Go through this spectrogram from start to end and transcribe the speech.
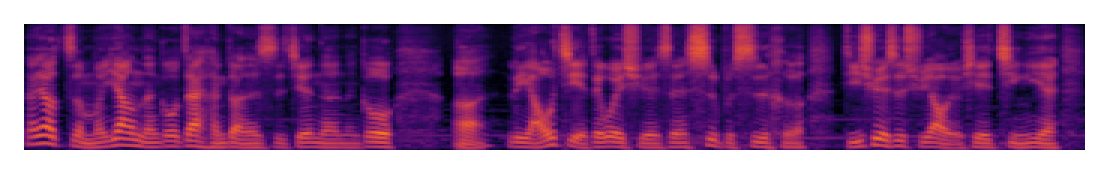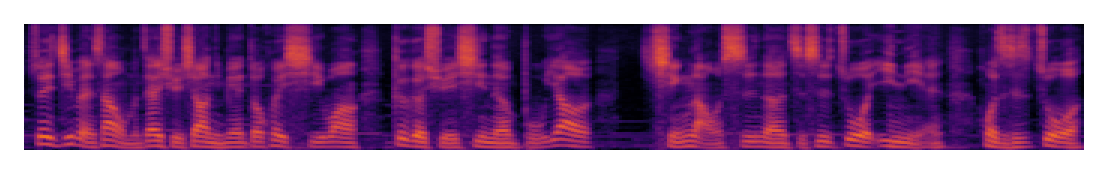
那要怎么样能够在很短的时间呢，能够呃了解这位学生适不适合，的确是需要有些经验。所以基本上我我们。在学校里面都会希望各个学系呢，不要。请老师呢，只是做一年或者是做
